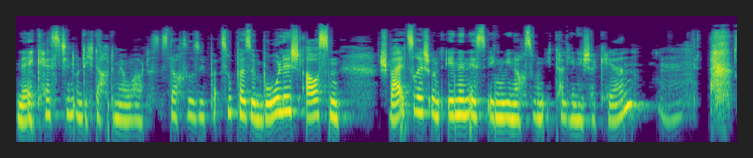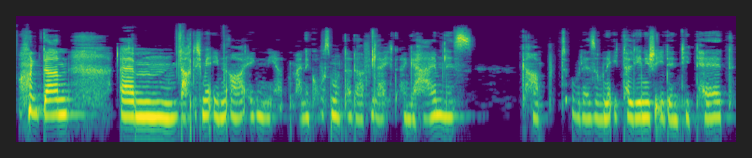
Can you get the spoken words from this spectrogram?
Nähkästchen und ich dachte mir, wow, das ist doch so super, super symbolisch. Außen schweizerisch und innen ist irgendwie noch so ein italienischer Kern. Mhm. Und dann ähm, dachte ich mir eben, ah, irgendwie hat meine Großmutter da vielleicht ein Geheimnis gehabt oder so eine italienische Identität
